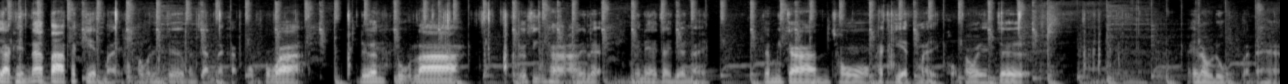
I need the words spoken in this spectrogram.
อยากเห็นหน้าตาแพ็กเกจใหม่ของ Power Ranger เหมือนกันนะครับผมเพราะว่าเดือนตุลาหรือสิงหานี่แหละ ไม่แน่ใจเดือนไหน จะมีการโชว์แพ็กเกจใหม่ของ Power Ranger ให้เราดูกันนะฮะ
